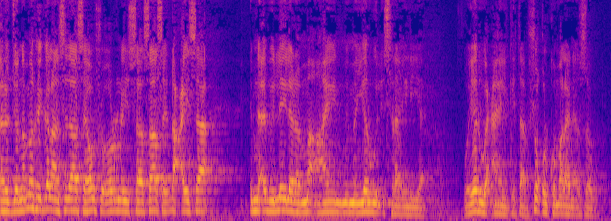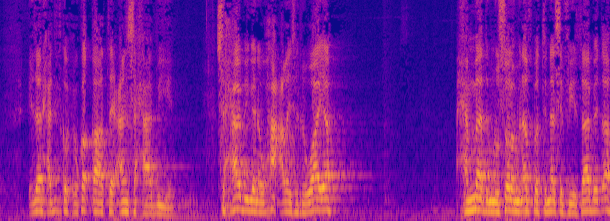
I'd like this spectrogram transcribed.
ahlujanna markay galaan sidaasay hawsha odhanaysaa saasay dhacaysaa ibn abi leylana ma ahayn miman yarwi israa'iiliyaat wa yarwi can ahlilkitaab shuqulkuma lahayn isagu idan xadiidka wuxuu ka qaatay can saxaabiyin saxaabigana waxaa cadaysay riwaaya xamaad ibnu salm min abat الnaasi fi haabit ah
